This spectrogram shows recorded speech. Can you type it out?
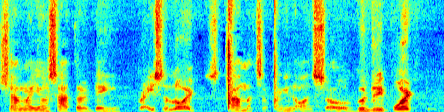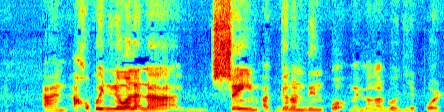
siya ngayong Saturday. Praise the Lord. Salamat sa Panginoon. So, good report. And ako po niniwala na same at ganon din po. May mga good report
